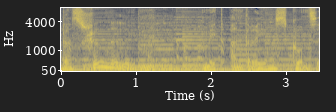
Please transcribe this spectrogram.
Das schöne Leben mit Andreas Kunze.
